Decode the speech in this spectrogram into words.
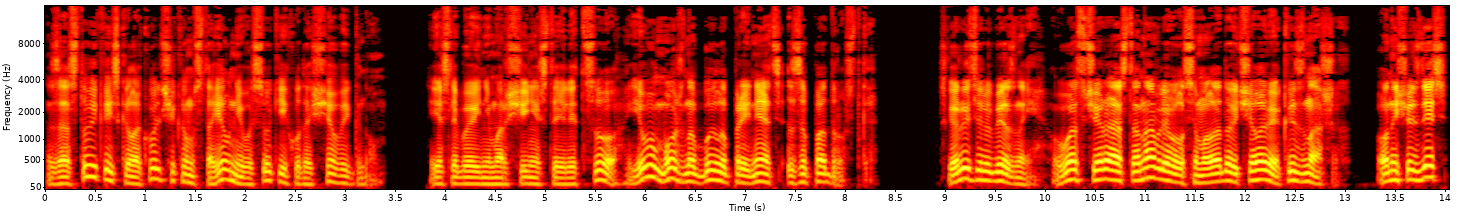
За стойкой с колокольчиком стоял невысокий худощавый гном. Если бы не морщинистое лицо, его можно было принять за подростка. «Скажите, любезный, у вас вчера останавливался молодой человек из наших. Он еще здесь?»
